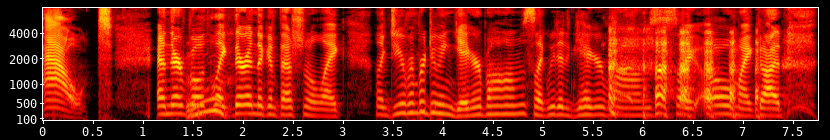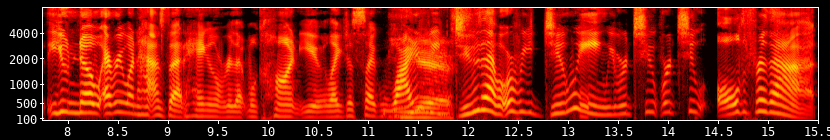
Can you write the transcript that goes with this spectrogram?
out, and they're both Ooh. like they're in the confessional. Like, like, do you remember doing Jaeger bombs? Like we did Jaeger bombs. it's like, oh my god, you know, everyone has that hangover that will haunt you. Like, just like, why Yes. did we do that? What were we doing? We were too, we're too old for that.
